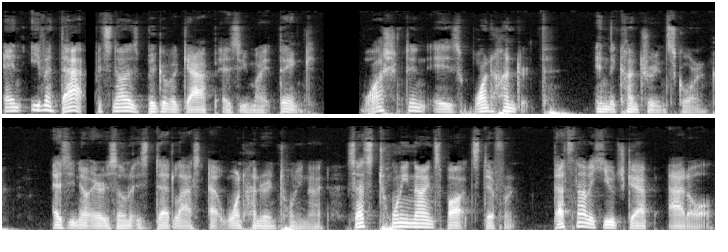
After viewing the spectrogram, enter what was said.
And even that, it's not as big of a gap as you might think. Washington is 100th in the country in scoring as you know, Arizona is dead last at 129. So that's 29 spots different. That's not a huge gap at all.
